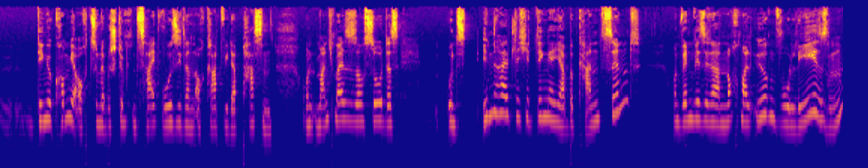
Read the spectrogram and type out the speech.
Dinge kommen ja auch zu einer bestimmten Zeit, wo sie dann auch gerade wieder passen. Und manchmal ist es auch so, dass uns inhaltliche Dinge ja bekannt sind und wenn wir sie dann nochmal irgendwo lesen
